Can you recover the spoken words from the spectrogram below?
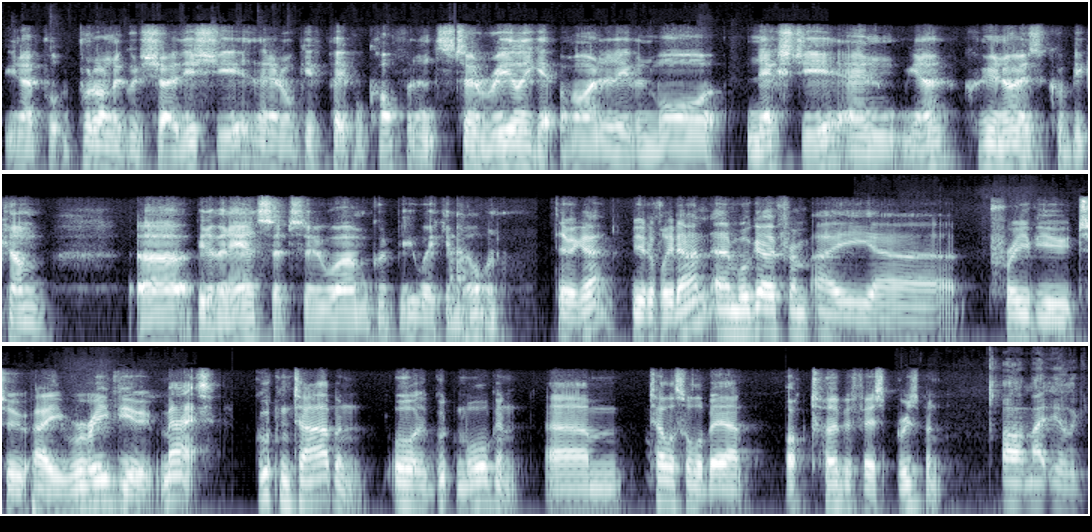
you know, put put on a good show this year, then it'll give people confidence to really get behind it even more next year. And you know, who knows, it could become uh, a bit of an answer to um, Good Beer Week in Melbourne. There we go. Beautifully done. And we'll go from a uh, preview to a review. Matt, Guten Taben or Guten Morgen. Um, tell us all about Oktoberfest Brisbane. Oh, mate, you look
